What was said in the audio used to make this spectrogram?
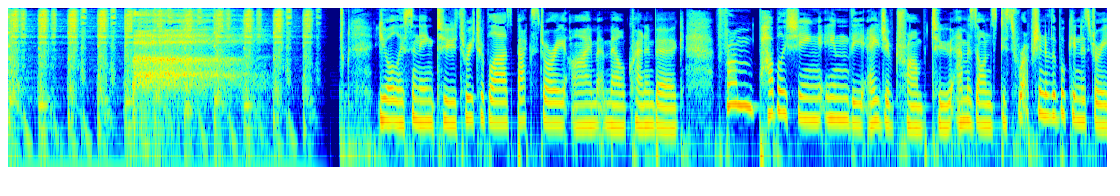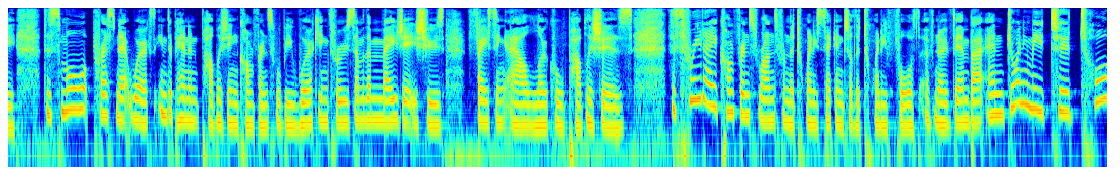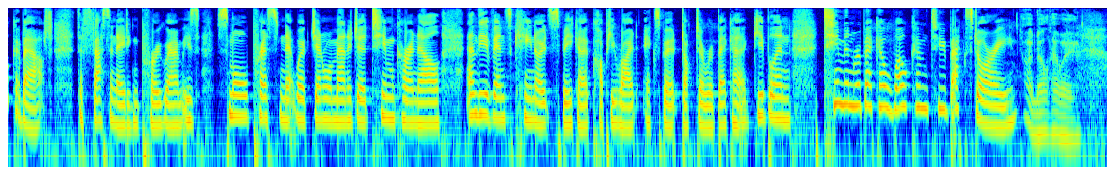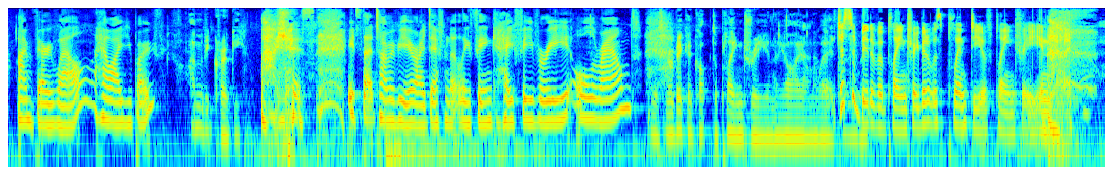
You're listening to 3 Triple R's Backstory. I'm Mel Cranenburgh. From publishing in the age of Trump to Amazon's disruption of the book industry, the Small Press Network's independent publishing conference will be working through some of the major issues facing our local publishers. The three day conference runs from the 22nd to the 24th of November, and joining me to talk about the fascinating program is Small Press Network General Manager Tim Coronel and the event's keynote speaker speaker, copyright expert Dr. Rebecca Giblin. Tim and Rebecca, welcome to Backstory. Hi, Mel. How are you? I'm very well. How are you both? I'm a bit croaky. Oh, yes, it's that time of year. I definitely think hay fevery all around. Yes, Rebecca copped a plane tree in the eye on the way. Just a bit of a plane tree, but it was plenty of plane tree in the eye.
